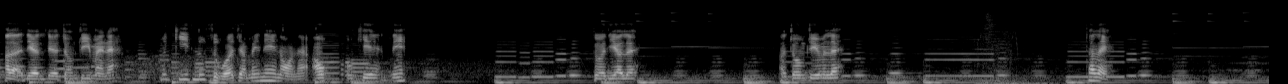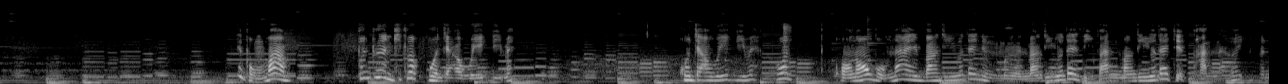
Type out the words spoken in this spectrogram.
เอาละเดี๋ยวเดี๋ยวโจมตีใหม่นะ เมื่อกี้รู้สึกว่าจะไม่แน่นอนนะ เอาโอเคนี่ตัวเดียวเลย เอาโจมตีมันเลย เท่าไหร่นี่ผมว่าเพื่อนๆคิดว่าควรจะเอาเวกดีไหมควรจะเอาเวกดีไหมเพราะ ของน้องผมได้บางทีก็ได้หนึ่งหมื่นบางทีก็ได้สี่พันบางทีก็ได้เจ็ดพันนะเฮ้ยมัน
